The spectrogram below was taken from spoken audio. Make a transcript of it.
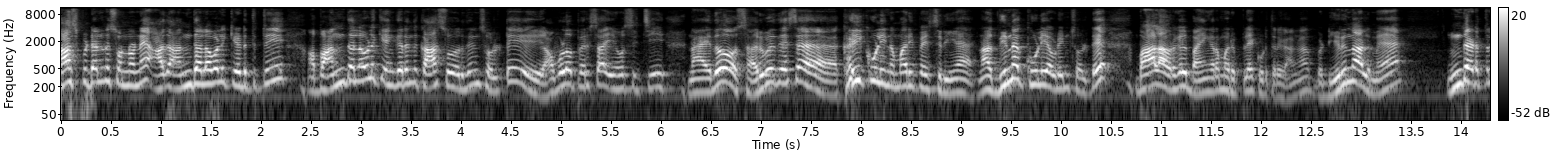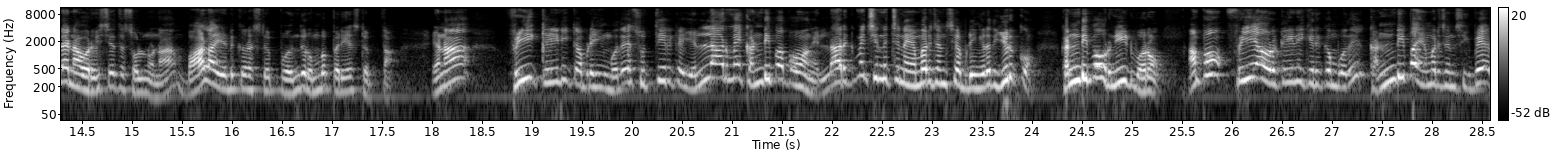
ஹாஸ்பிட்டல்னு சொன்னோன்னே அது அந்த லெவலுக்கு எடுத்துகிட்டு அப்போ அந்த லெவலுக்கு எங்கேருந்து காசு வருதுன்னு சொல்லிட்டு அவ்வளோ பெருசாக யோசிச்சு நான் ஏதோ சர்வதேச கைக்கூலின மாதிரி பேசுகிறீங்க நான் தினக்கூலி அப்படின்னு சொல்லிட்டு பாலா அவர்கள் பயங்கரமாக ரிப்ளை கொடுத்துருக்காங்க. பட் இருந்தாலுமே இந்த இடத்துல நான் ஒரு விஷயத்த சொல்லணும்னா பாலா எடுக்கிற ஸ்டெப் வந்து ரொம்ப பெரிய ஸ்டெப் தான். ஏன்னா ஃப்ரீ கிளினிக் அப்படிங்கும்போதே சுற்றி இருக்க எல்லாருமே கண்டிப்பாக போவாங்க. எல்லாருக்குமே சின்ன சின்ன எமர்ஜென்சி அப்படிங்கிறது இருக்கும். கண்டிப்பாக ஒரு நீட் வரும். அப்போ ஃப்ரீயாக ஒரு கிளினிக் இருக்கும்போது கண்டிப்பாக எமர்ஜென்சிக்கு போய்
